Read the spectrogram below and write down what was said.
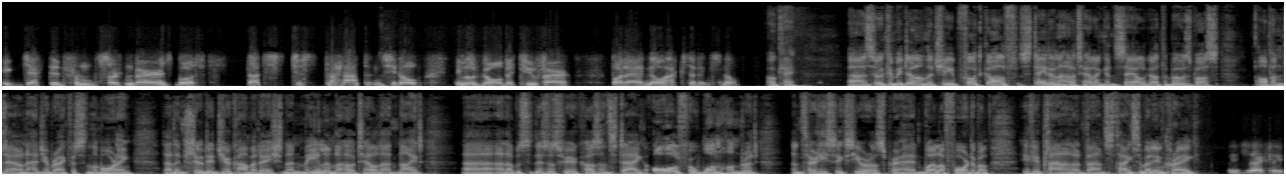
ejected from certain bars, but that's just that happens. You know, people go a bit too far, but uh, no accidents. No. Okay. Uh, so it can be done on the cheap. Foot golf, stayed in a hotel in Kinsale, got the booze bus up and down, had your breakfast in the morning. That included your accommodation and meal in the hotel that night. Uh, and that was this was for your cousin Stag, all for 136 euros per head. Well affordable if you plan in advance. Thanks a million, Craig. Exactly.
